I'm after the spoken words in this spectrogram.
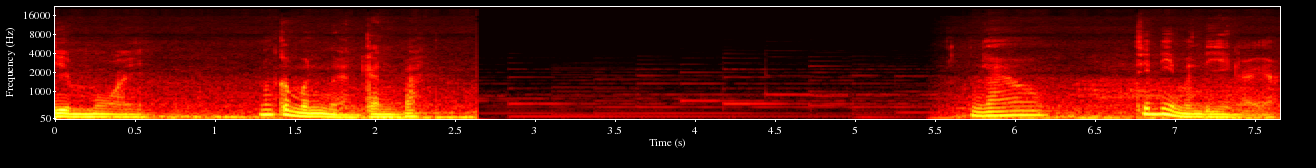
ยิมมวย มันก็เหมือนเหมือนๆกันปะแล้วที่นี่มันดีไงอะ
